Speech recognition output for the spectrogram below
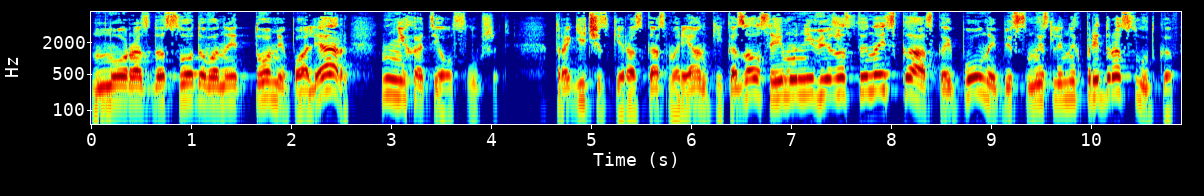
Но раздосодованный Томми Поляр не хотел слушать. Трагический рассказ Марианки казался ему невежественной сказкой, полной бессмысленных предрассудков.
